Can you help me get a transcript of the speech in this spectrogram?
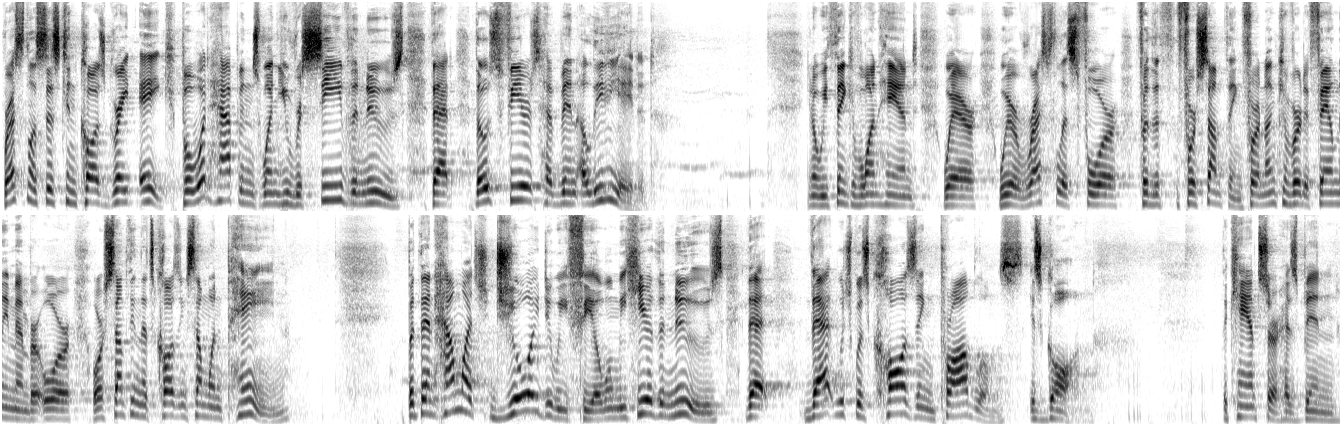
Restlessness can cause great ache, but what happens when you receive the news that those fears have been alleviated? You know, we think of one hand where we're restless for, for, the, for something, for an unconverted family member, or, or something that's causing someone pain. But then, how much joy do we feel when we hear the news that that which was causing problems is gone? The cancer has been,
